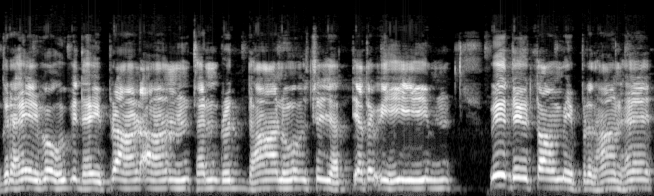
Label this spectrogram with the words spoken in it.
ग्रहे बहुविधि प्राणान संवृद्धानुसृजत्यत वे देवताओं में प्रधान हैं,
